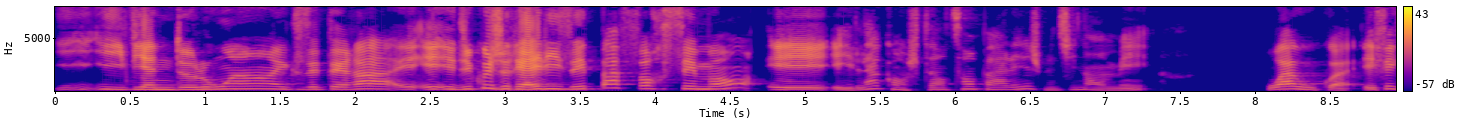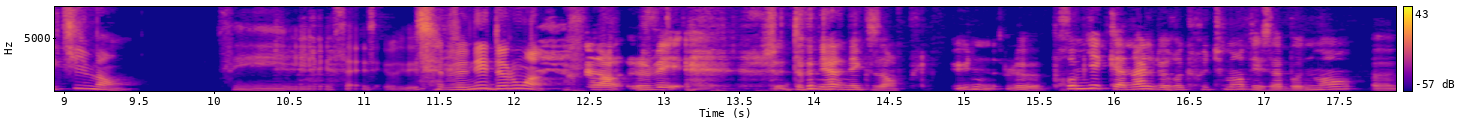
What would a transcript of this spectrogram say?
ils, viennent de loin, etc. Et, du coup, je réalisais pas forcément. Et là, quand je t'entends parler, je me dis non mais waouh quoi. Effectivement, ça, ça, venait de loin. Alors, je vais, je donner un exemple. Une, le premier canal de recrutement des abonnements euh,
